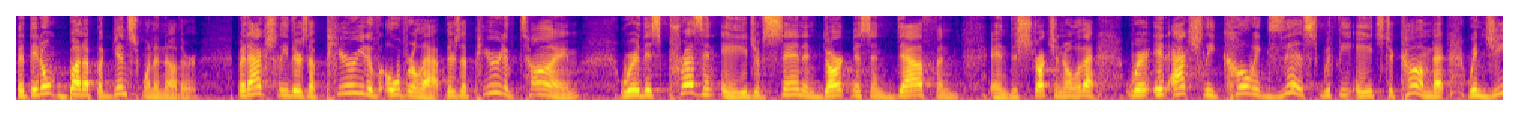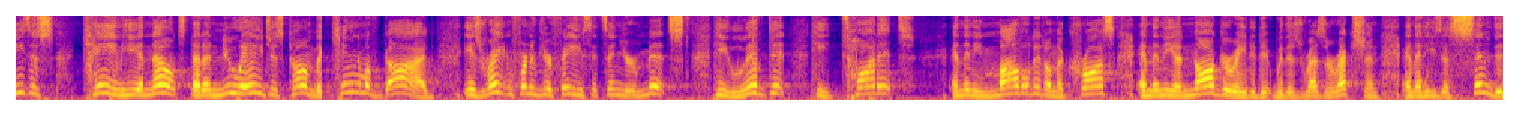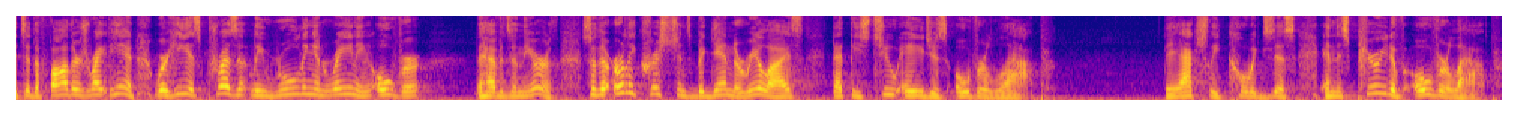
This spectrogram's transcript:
that they don't butt up against one another, but actually there's a period of overlap. There's a period of time where this present age of sin and darkness and death and, and destruction and all of that, where it actually coexists with the age to come. That when Jesus came, he announced that a new age has come. The kingdom of God is right in front of your face, it's in your midst. He lived it, he taught it. And then he modeled it on the cross, and then he inaugurated it with his resurrection, and that he's ascended to the Father's right hand, where he is presently ruling and reigning over the heavens and the earth. So the early Christians began to realize that these two ages overlap. They actually coexist. And this period of overlap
